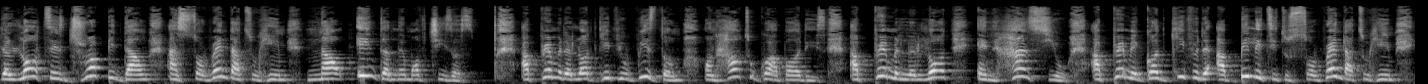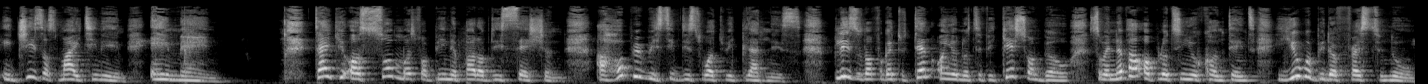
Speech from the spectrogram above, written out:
The Lord says, drop it down and surrender to Him now in the name of Jesus. I pray may the Lord give you wisdom on how to go about this. I pray may the Lord enhance you. I pray may God give you the ability to surrender to Him in Jesus' mighty name. Amen. Thank you all so much for being a part of this session. I hope you receive this word with gladness. Please do not forget to turn on your notification bell so whenever uploading your content, you will be the first to know.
